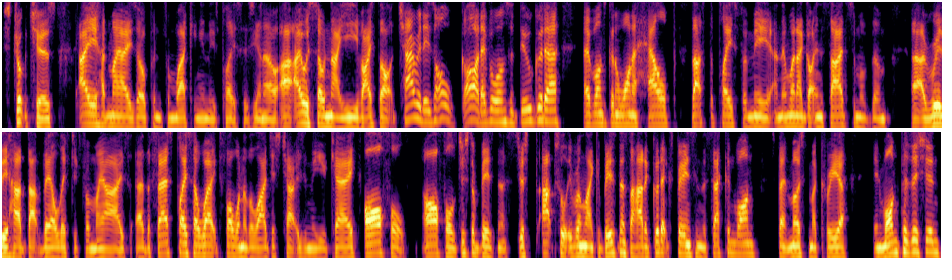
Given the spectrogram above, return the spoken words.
structures. I had my eyes open from working in these places. You know, I, I was so naive. I thought charities, oh God, everyone's a do-gooder. Everyone's going to want to help. That's the place for me. And then when I got inside some of them, uh, I really had that veil lifted from my eyes. Uh, the first place I worked for, one of the largest charities in the UK, awful, awful, just a business, just absolutely run like a business. I had a good experience in the second one, spent most of my career in one position.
